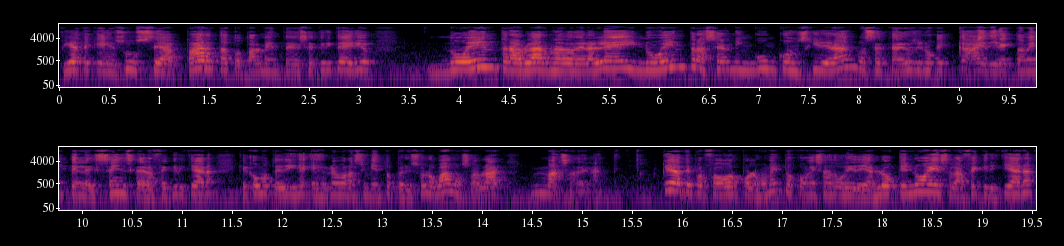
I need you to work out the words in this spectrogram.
Fíjate que Jesús se aparta totalmente de ese criterio, no entra a hablar nada de la ley, no entra a hacer ningún considerando acerca de Dios, sino que cae directamente en la esencia de la fe cristiana, que como te dije es el nuevo nacimiento, pero eso lo vamos a hablar más adelante. Quédate por favor por los momentos con esas dos ideas, lo que no es la fe cristiana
